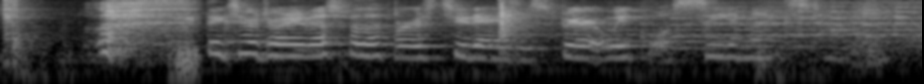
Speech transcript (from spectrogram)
Thanks for joining us for the first two days of Spirit Week. We'll see you next time.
